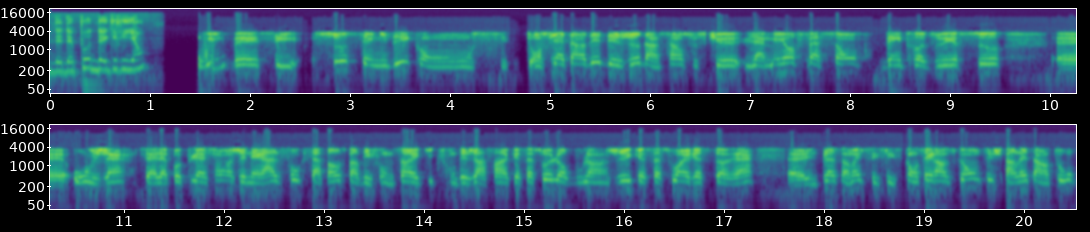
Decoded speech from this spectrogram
de, de poudre de grillon? Oui, ben c'est ça, c'est une idée qu'on on s'y attendait déjà dans le sens où ce que la meilleure façon d'introduire ça euh, aux gens, à la population en général, faut que ça passe par des fournisseurs avec qui font déjà affaire, que ce soit leur boulanger, que ce soit un restaurant, euh, une place de. C'est ce qu'on s'est rendu compte. Je parlais tantôt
